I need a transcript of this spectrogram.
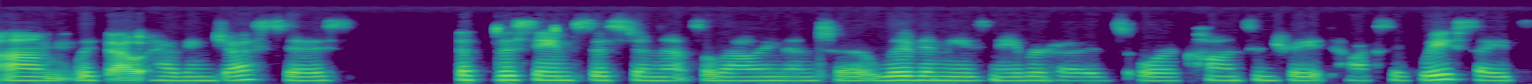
um, without having justice, the same system that's allowing them to live in these neighborhoods or concentrate toxic waste sites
